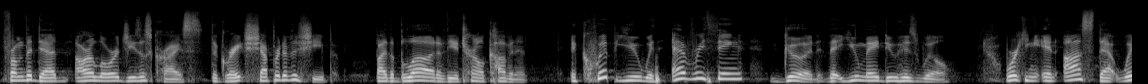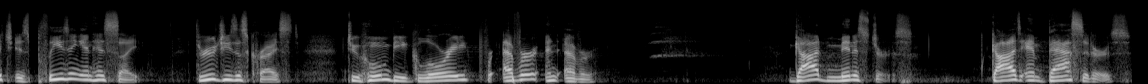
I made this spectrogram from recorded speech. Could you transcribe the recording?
from the dead our Lord Jesus Christ, the great shepherd of the sheep, by the blood of the eternal covenant, equip you with everything good that you may do his will, working in us that which is pleasing in his sight, through Jesus Christ, to whom be glory forever and ever. God ministers, God's ambassadors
